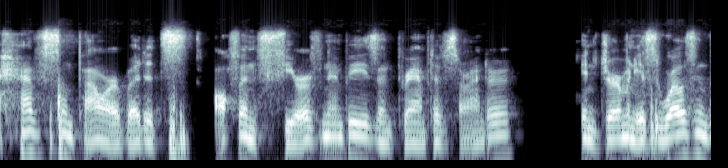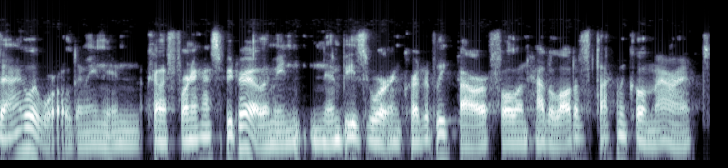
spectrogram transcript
have some power, but it's often fear of NIMBYs and preemptive surrender. In Germany, as well as in the Anglo world, I mean, in California high speed rail, I mean, NIMBYs were incredibly powerful and had a lot of technical merit.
